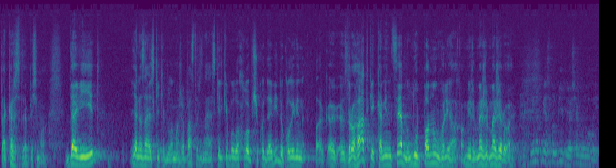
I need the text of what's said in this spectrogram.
Так каже Святе письмо. Давід, я не знаю, скільки було, може, пастор знає, скільки було хлопчику Давіду, коли він е, е, з рогатки камінцем лупанув Голіафа між межі, межі роги. Не написано в Біблії, а ще був малий.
